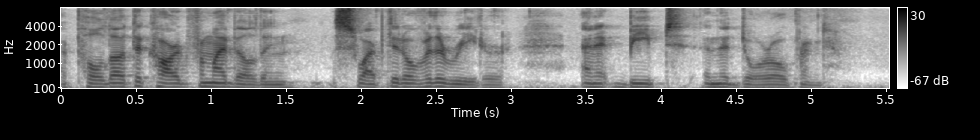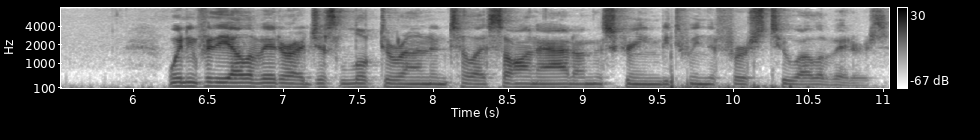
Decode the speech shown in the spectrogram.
I pulled out the card from my building, swiped it over the reader, and it beeped and the door opened. Waiting for the elevator, I just looked around until I saw an ad on the screen between the first two elevators.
